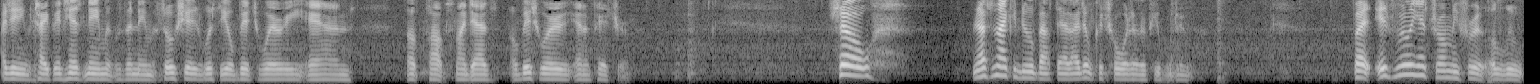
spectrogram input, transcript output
I didn't even type in his name. It was the name associated with the obituary, and up pops my dad's obituary and a picture. So, nothing I can do about that. I don't control what other people do. But it really has thrown me for a loop.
